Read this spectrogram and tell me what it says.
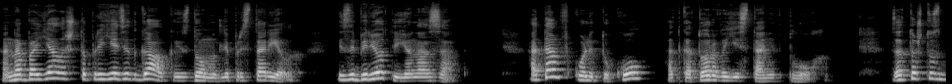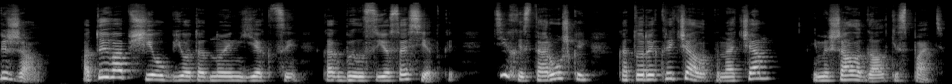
Она боялась, что приедет Галка из дома для престарелых и заберет ее назад. А там вколет укол, от которого ей станет плохо. За то, что сбежала. А то и вообще убьет одной инъекцией, как было с ее соседкой, тихой старушкой, которая кричала по ночам и мешала Галке спать.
